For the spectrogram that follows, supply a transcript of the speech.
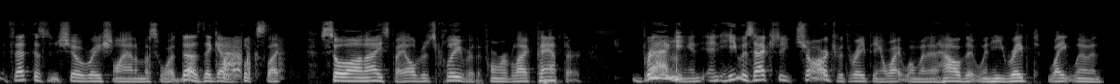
if that doesn't show racial animus, what does? They got books like Soul on Ice by Eldridge Cleaver, the former Black Panther, bragging, mm-hmm. and, and he was actually charged with raping a white woman, and how that when he raped white women,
